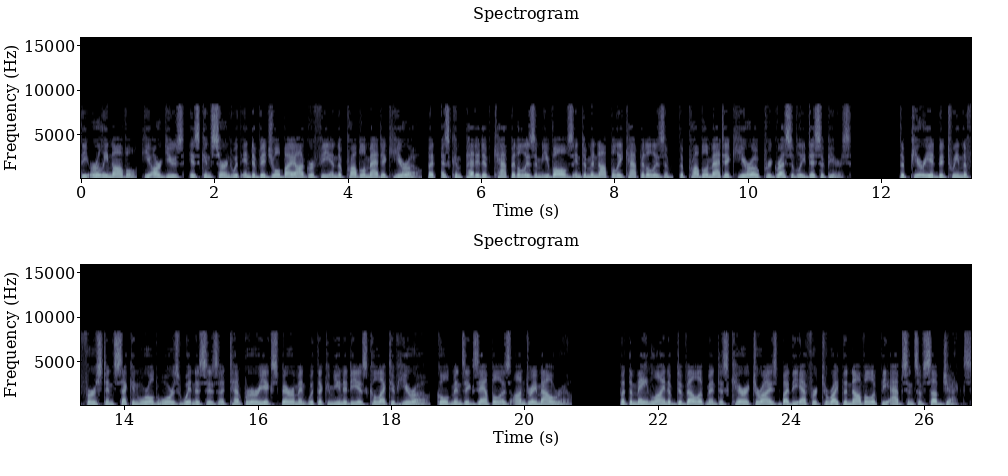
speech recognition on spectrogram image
The early novel, he argues, is concerned with individual biography and the problematic hero, but, as competitive capitalism evolves into monopoly capitalism, the problematic hero progressively disappears. The period between the First and Second World Wars witnesses a temporary experiment with the community as collective hero. Goldmann's example is André Malraux. But the main line of development is characterized by the effort to write the novel of the absence of subjects.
